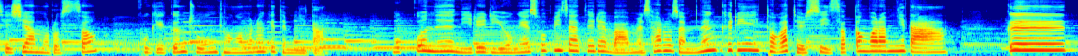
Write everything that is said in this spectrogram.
제시함으로써 고객은 좋은 경험을 하게 됩니다. 목고는 이를 이용해 소비자들의 마음을 사로잡는 크리에이터가 될 수 있었던 거랍니다. 끝!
